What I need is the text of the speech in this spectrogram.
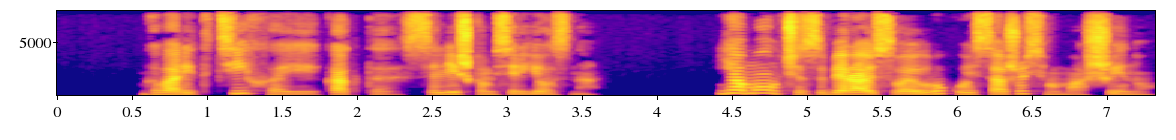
— говорит тихо и как-то слишком серьезно. Я молча забираю свою руку и сажусь в машину.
